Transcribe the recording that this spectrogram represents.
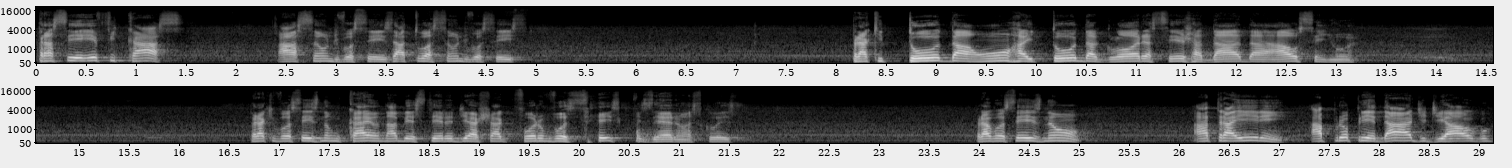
para ser eficaz a ação de vocês, a atuação de vocês, para que toda a honra e toda a glória seja dada ao Senhor. Para que vocês não caiam na besteira de achar que foram vocês que fizeram as coisas. Para vocês não atraírem a propriedade de algo,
